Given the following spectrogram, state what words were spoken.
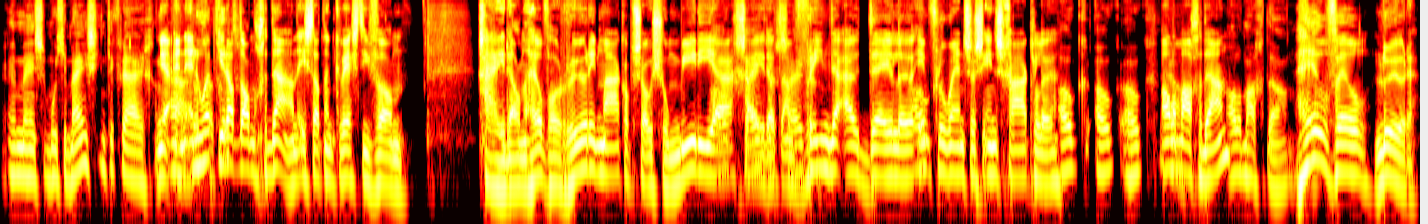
En mensen moet je mee zien te krijgen. Ja, en, en hoe heb je dat dan gedaan? Is dat een kwestie van. Ga je dan heel veel reuring maken op social media? Ga je dat aan vrienden uitdelen? influencers inschakelen? Ook, ook, ook. Allemaal gedaan? Allemaal gedaan. Heel veel leuren.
